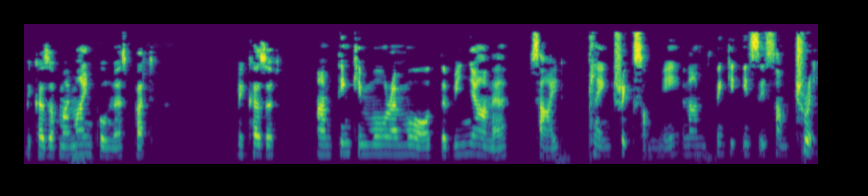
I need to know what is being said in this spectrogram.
because of my mindfulness, but because of I'm thinking more and more the vijnana side playing tricks on me, and I'm thinking, is this some trick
